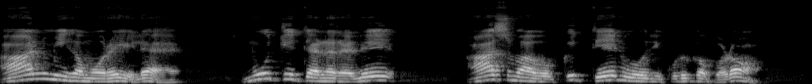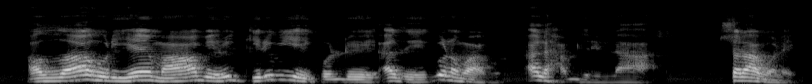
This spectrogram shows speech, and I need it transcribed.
ஆன்மீக முறையில் மூச்சு திணறல் ஆஸ்மாவுக்கு தேன் ஓதி கொடுக்கப்படும். அல்லாஹுடைய மாபெரும் கிருவியை கொண்டு அது குணமாகும். அலமதுல்லா சலாம் வலைக்கும்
